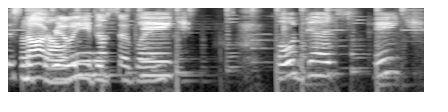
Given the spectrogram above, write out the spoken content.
It's not really Rosalina even siblings. Page. Odette's page.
